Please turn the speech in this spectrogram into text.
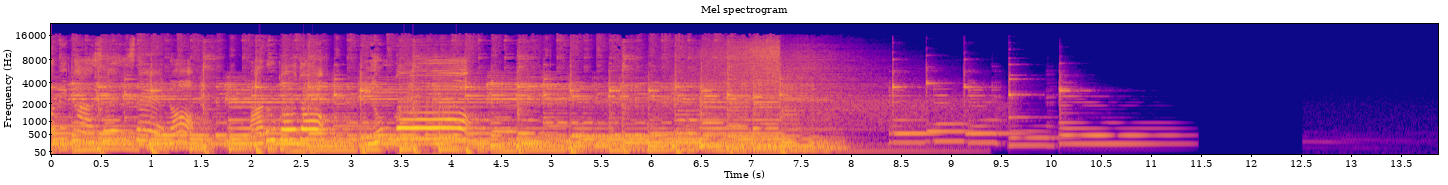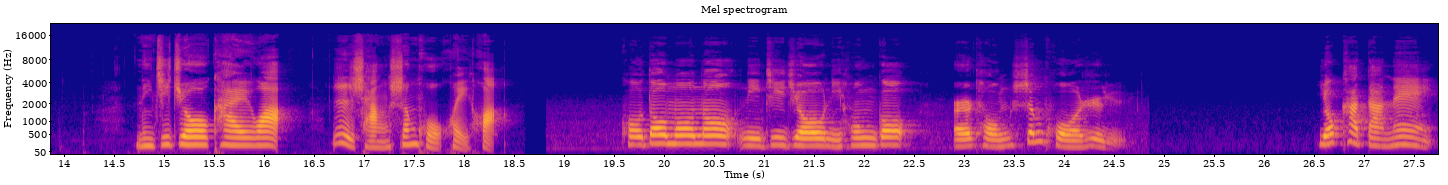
モニカ先生の丸ごと日本語。日常会話、日常生活会話。子供の日常日本語、儿童生活日語。よかったね。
